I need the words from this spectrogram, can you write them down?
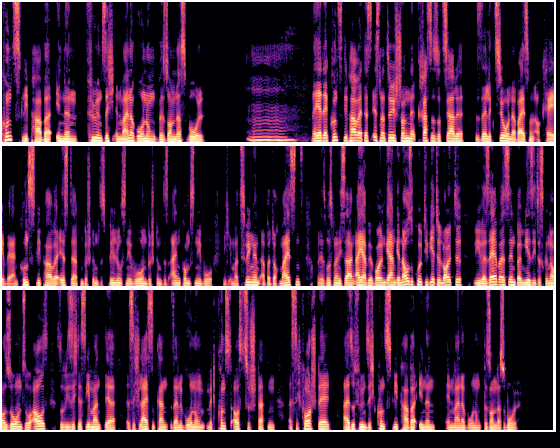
KunstliebhaberInnen fühlen sich in meiner Wohnung besonders wohl. Mm. Naja, der Kunstliebhaber, das ist natürlich schon eine krasse soziale Selektion. Da weiß man, okay, wer ein Kunstliebhaber ist, der hat ein bestimmtes Bildungsniveau, ein bestimmtes Einkommensniveau, nicht immer zwingend, aber doch meistens. Und jetzt muss man nicht sagen, ah ja, wir wollen gern genauso kultivierte Leute, wie wir selber sind. Bei mir sieht es genau so und so aus, so wie sich das jemand, der es sich leisten kann, seine Wohnung mit Kunst auszustatten, es sich vorstellt. Also fühlen sich KunstliebhaberInnen in meiner Wohnung besonders wohl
